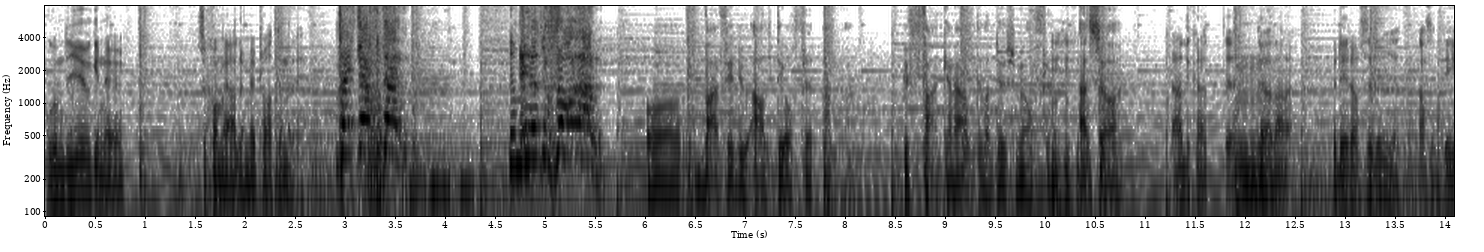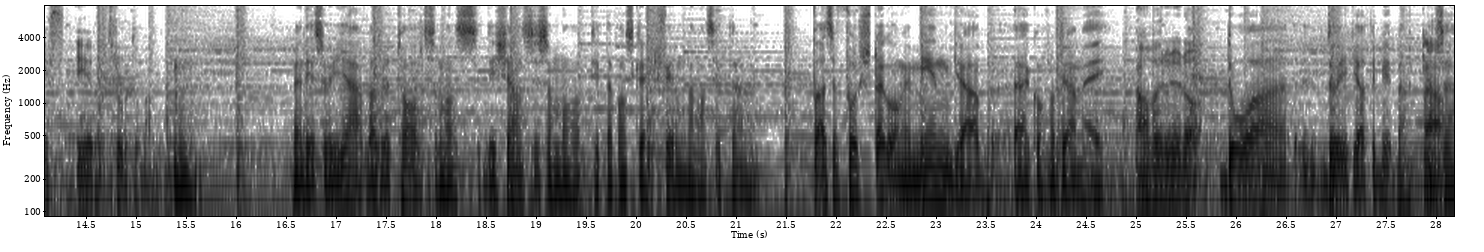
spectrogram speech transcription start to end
Och om du ljuger nu så kommer jag aldrig mer prata med dig. Tänk efter! Innan du svarar! Och varför är du alltid offret pappa? Hur fan kan det alltid vara du som är offret? Alltså, Jag hade kunnat eh, Mm. döda henne. För det raseriet, alltså det är, det är otroligt obehagligt. mm. Men det är så jävla brutalt. Som man, det känns ju som att titta på en skräckfilm när man sitter här. Alltså första gången min grabb eh, konfronterade mig, Ja, vad är det då? då, då gick jag till Bibeln. Ja. säga.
